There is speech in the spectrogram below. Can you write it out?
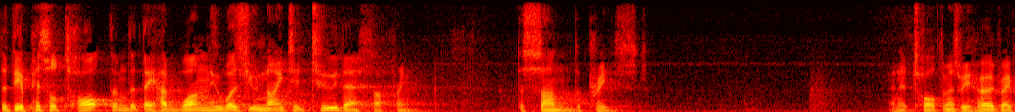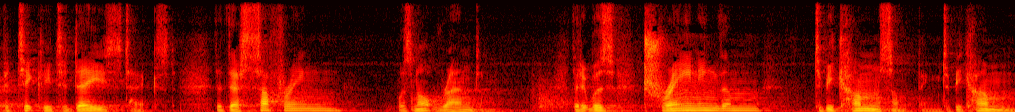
That the epistle taught them that they had one who was united to their suffering the Son, the priest. And it taught them, as we heard very particularly today's text, that their suffering was not random, that it was training them to become something, to become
